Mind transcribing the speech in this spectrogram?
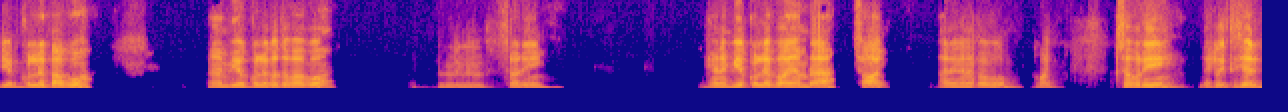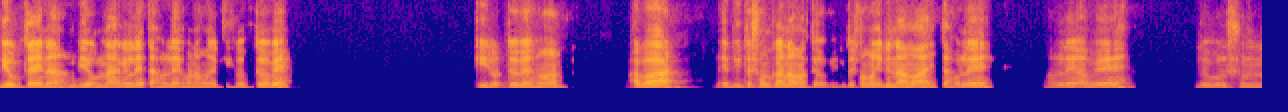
বিয়োগ করলে পাবো বিয়োগ করলে কত পাবো? সরি এখানে বিয়োগ করলে পাই আমরা ছয়, আর এখানে পাবো নয়। আশা করি দেখতেছি আর বিয়োগ যায় না, বিয়োগ না গেলে তাহলে এখন আমাদের কি করতে হবে? কি করতে হবে এখন? আবার এই দুইটা সংখ্যা নামাতে হবে। দুইটা সংখ্যা যদি নামাই, তাহলে তাহলে হবে ডবল শূন্য।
